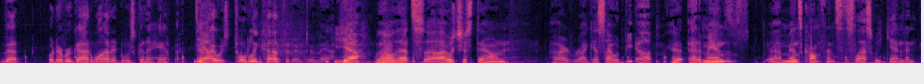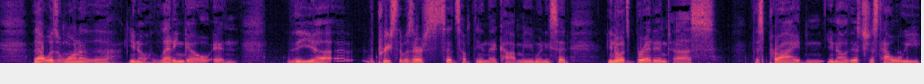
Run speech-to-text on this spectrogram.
that whatever God wanted was going to happen. And Yeah. I was totally confident in that. Yeah, well, that's. Uh, I was just down. Or I guess I would be up at at a men's uh, men's conference this last weekend, and that was one of the you know letting go. And the uh, the priest that was there said something that caught me when he said, you know, it's bred into us this pride, and you know that's just how we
